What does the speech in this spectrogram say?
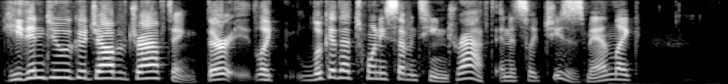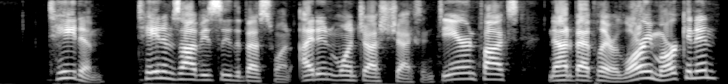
he didn't do a good job of drafting. There, like look at that 2017 draft, and it's like Jesus, man. Like Tatum, Tatum's obviously the best one. I didn't want Josh Jackson. De'Aaron Fox, not a bad player. Lauri Markkanen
